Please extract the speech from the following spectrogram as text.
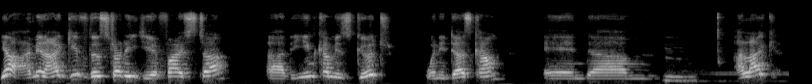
yeah, I mean, I give this strategy a five star. Uh, the income is good when it does come and um, mm. I like it.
